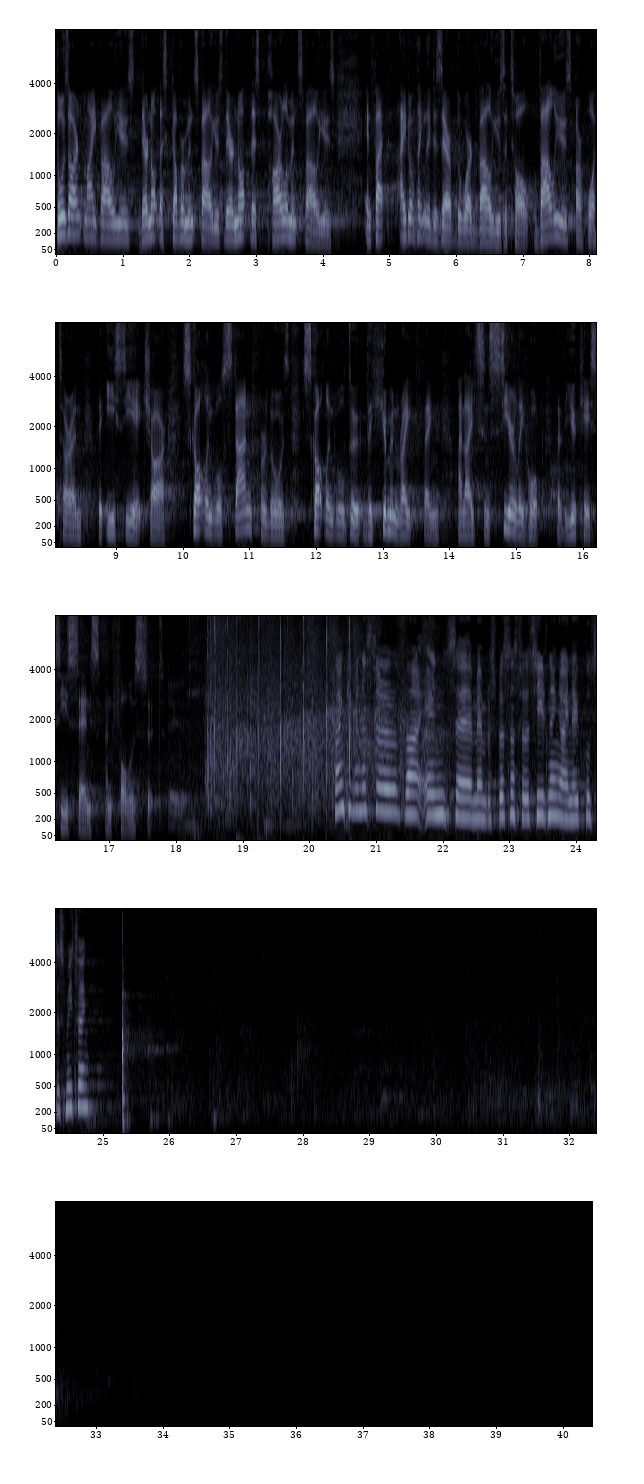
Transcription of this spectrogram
Those aren't my values, they're not this government's values, they're not this parliament's values. In fact, I don't think they deserve the word values at all. Values are what are in the ECHR. Scotland will stand for those. Scotland will do the human right thing, and I sincerely hope that the UK sees sense and follows suit. Thank you, Minister. That ends uh, members' business for this evening. I now close this meeting.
